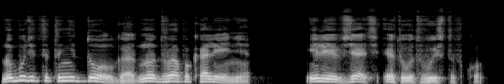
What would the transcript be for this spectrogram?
но будет это недолго, одно-два поколения. Или взять эту вот выставку.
